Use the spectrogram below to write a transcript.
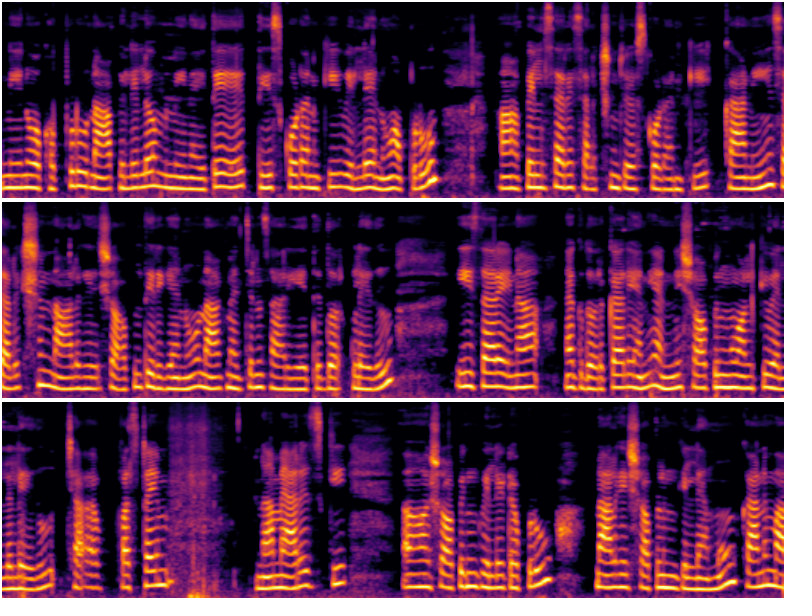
నేను ఒకప్పుడు నా పెళ్ళిలో నేనైతే తీసుకోవడానికి వెళ్ళాను అప్పుడు. పెళ్ళి శారీ సెలెక్షన్ చేసుకోవడానికి. కానీ సెలెక్షన్ నాలుగు షాపులు తిరిగాను. నాకు నచ్చిన శారీ అయితే దొరకలేదు. ఈసారి అయినా నాకు దొరకాలి అని అన్ని షాపింగ్ మాల్కి వెళ్ళలేదు. చా ఫస్ట్ టైం నా మ్యారేజ్కి షాపింగ్కి వెళ్ళేటప్పుడు నాలుగైదు షాపింగ్కి వెళ్ళాము. కానీ మా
